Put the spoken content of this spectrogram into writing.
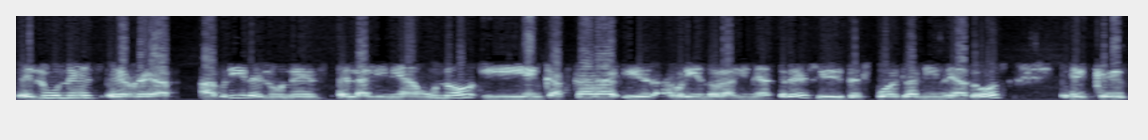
el lunes, eh, reabrir el lunes en la línea 1 y en cascada ir abriendo la línea 3 y después la línea 2, eh, que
